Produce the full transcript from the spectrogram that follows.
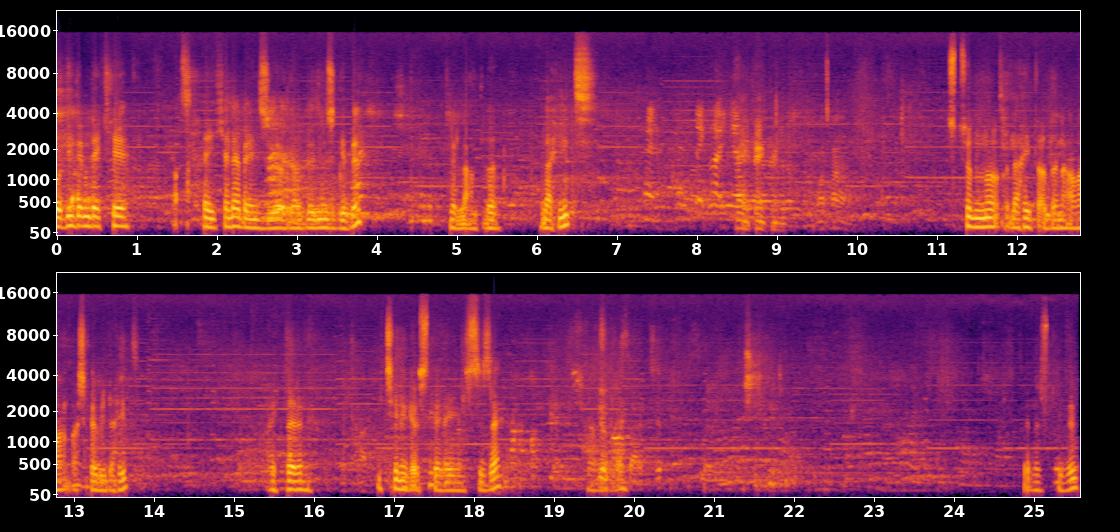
Bu Didim'deki heykele benziyor gördüğünüz gibi. Girlandlı lahit. Sütunlu lahit adını alan başka bir lahit. Lahitlerin içini göstereyim size. Şöyle. Gördüğünüz gibi.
